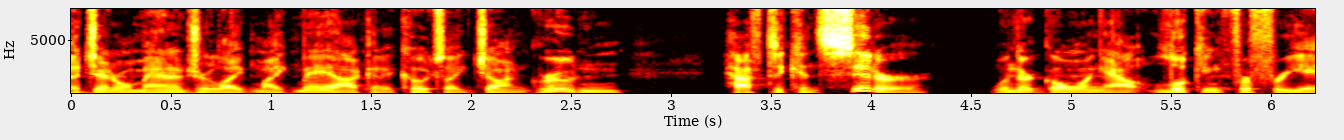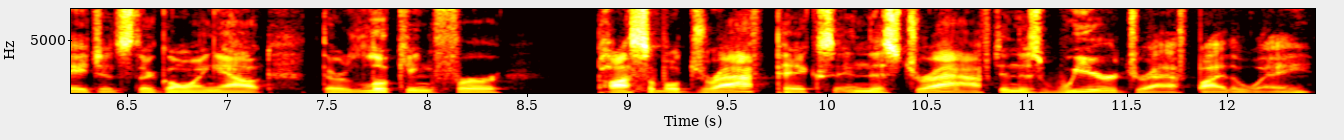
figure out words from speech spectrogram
a general manager like Mike Mayock and a coach like John Gruden have to consider when they're going out looking for free agents. They're going out, they're looking for possible draft picks in this draft, in this weird draft, by the way.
